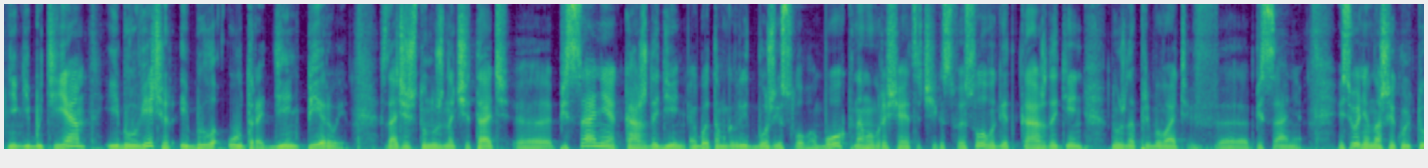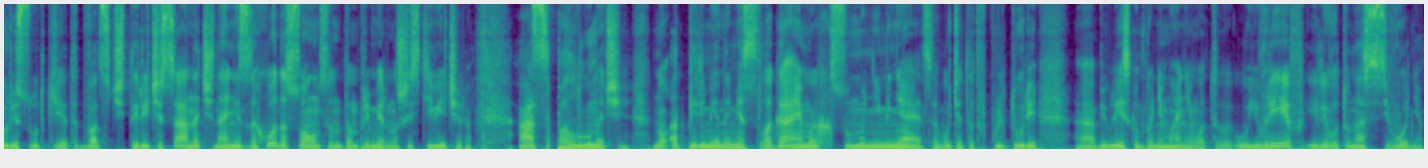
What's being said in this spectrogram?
книги Бытия, И был вечер, и было утро, день первый. Значит, что нужно читать э, Писание каждый день. Об этом говорит Божье Слово. Бог к нам обращается через свое Слово, говорит, каждый день нужно пребывать в э, Писании. И сегодня в нашей культуре сутки это 24 часа, начиная не с захода солнца, ну там примерно 6 вечера, а с полуночи. Ну, от перемены мест слагаемых сумма не меняется, будь это в культуре, э, библейском понимании вот у евреев или вот у нас сегодня.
